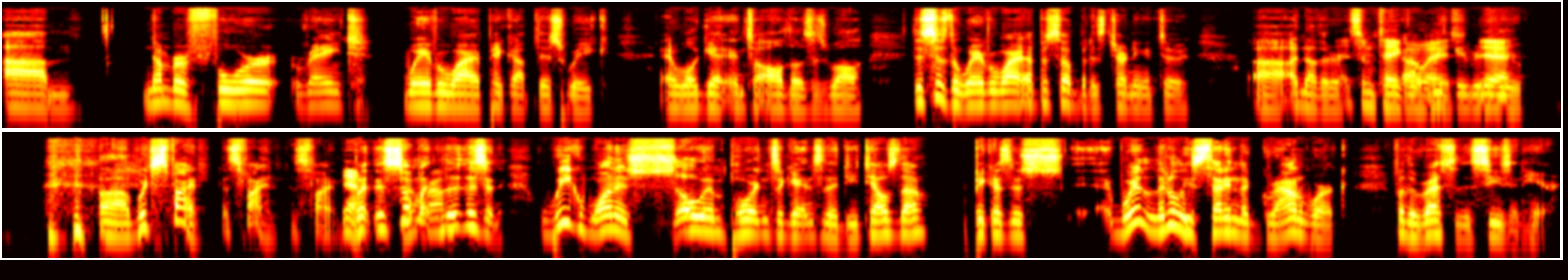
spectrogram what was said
um, number four ranked waiver wire pickup this week, and we'll get into all those as well. This is the waiver wire episode, but it's turning into uh, another some takeaways. Uh, review. Yeah. uh, which is fine. It's fine. It's fine. Yeah, but there's so no much. Listen, week one is so important to get into the details, though, because there's we're literally setting the groundwork for the rest of the season here,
